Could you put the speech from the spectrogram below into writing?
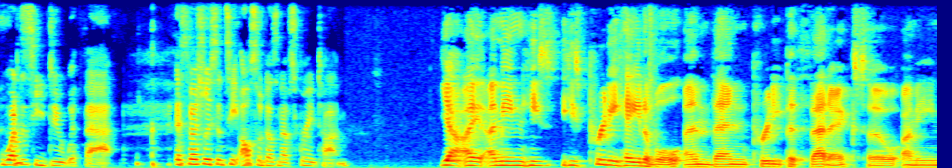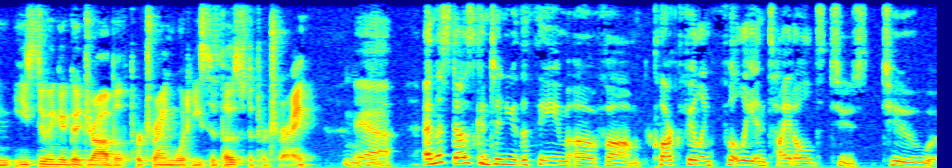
What does he do with that? Especially since he also doesn't have screen time. Yeah, I I mean he's he's pretty hateable and then pretty pathetic, so I mean he's doing a good job of portraying what he's supposed to portray. Yeah. And this does continue the theme of um, Clark feeling fully entitled to to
